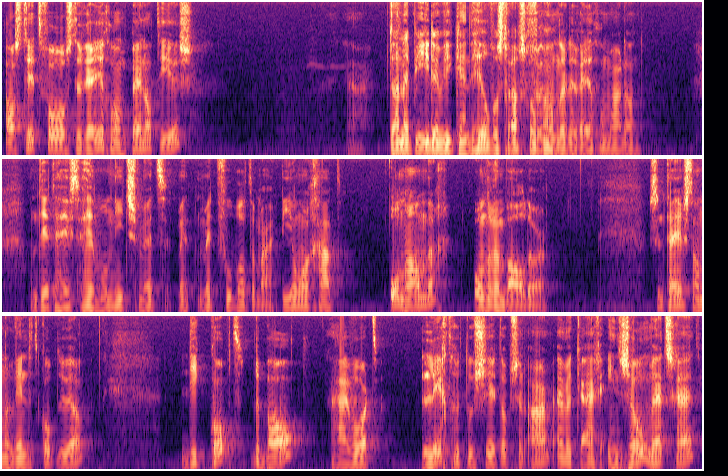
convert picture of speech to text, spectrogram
als dit volgens de regel een penalty is, Dan heb je ieder weekend heel veel strafschoppen. verander de regel maar dan. Want dit heeft helemaal niets met, met, met voetbal te maken. Die jongen gaat onhandig onder een bal door. Zijn tegenstander wint het kopduel. Die kopt de bal. Hij wordt licht getoucheerd op zijn arm. En we krijgen in zo'n wedstrijd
